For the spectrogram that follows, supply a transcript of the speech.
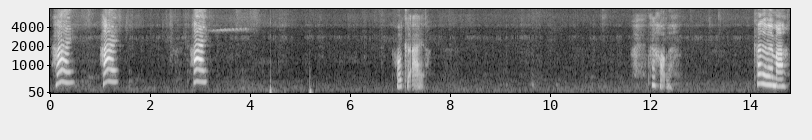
嗨，嗨，嗨，好可爱呀、哎，太好了，看见没吗？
